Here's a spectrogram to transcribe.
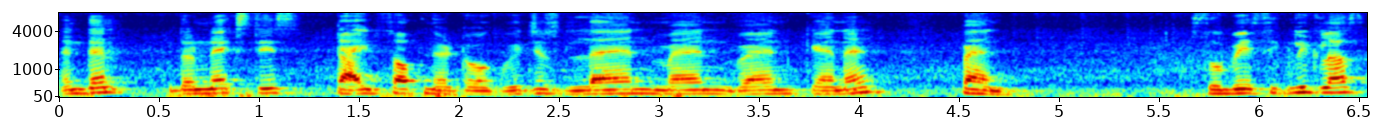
and then the next is types of network which is LAN, MAN, WAN, CAN and PAN so basically class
